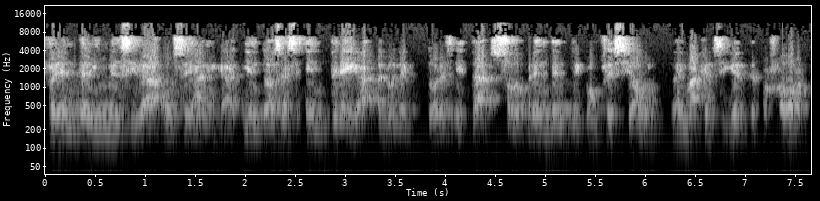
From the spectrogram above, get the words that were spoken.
frente la inmensidad oceánica. Y entonces entrega a los lectores esta sorprendente confesión. La imagen siguiente, por favor.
